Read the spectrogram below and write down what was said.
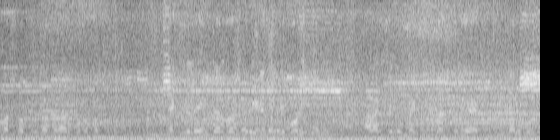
আমার স্বপ্ন, তাছাড়া আর কোনো স্বপ্ন নেই। এক ছেলে ইন্টার পাস করে ডিগ্রিতে পড়ে, আর এক ছেলে ম্যাট্রিক পাস করে ইন্টারে পড়ে।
